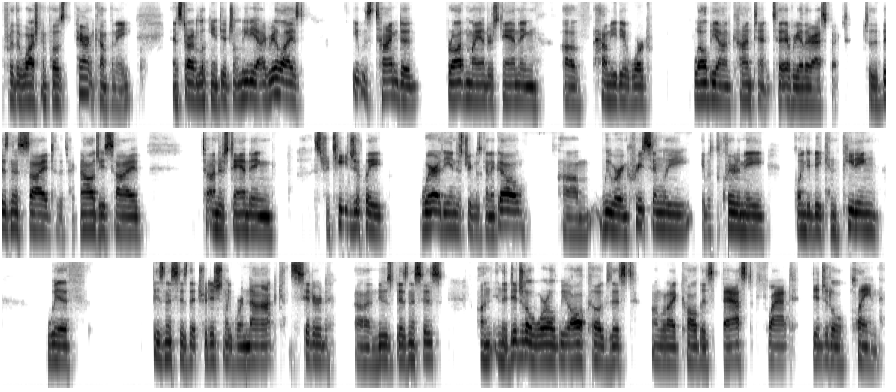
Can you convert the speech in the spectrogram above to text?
for the Washington Post parent company and started looking at digital media, I realized it was time to broaden my understanding of how media worked well beyond content to every other aspect, to the business side, to the technology side, to understanding strategically where the industry was going to go. Um, we were increasingly, it was clear to me, going to be competing with businesses that traditionally were not considered uh, news businesses on in the digital world, we all coexist on what I call this vast, flat digital plane.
